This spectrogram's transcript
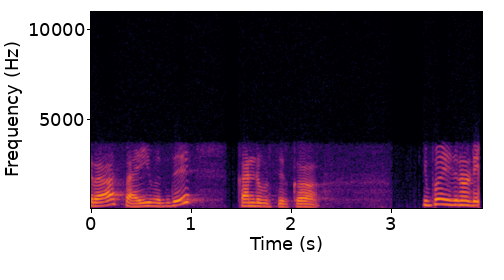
கிராஸ் ஐ வந்து கண்டுபிடிச்சிருக்கோம். இப்போ இதனுடைய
